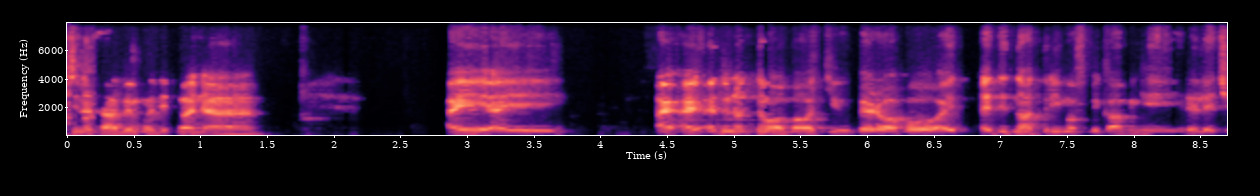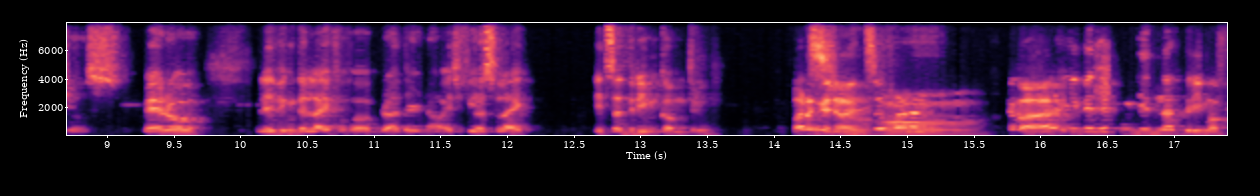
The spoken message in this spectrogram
sinasabi mo, di ba, na I, I, I, I do not know about you, pero ako, I, I did not dream of becoming a religious. Pero living the life of a brother now, it feels like it's a dream come true. Parang ganun. So, parang, oh. diba, even if we did not dream of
